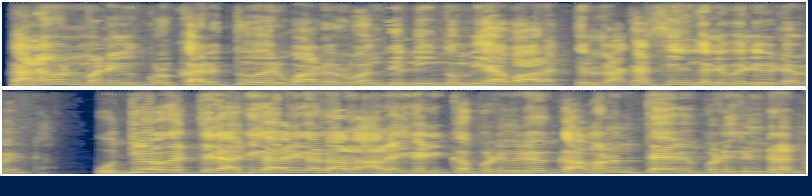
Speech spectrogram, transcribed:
கணவன் மனைவிக்குள் கருத்து வேறுபாடுகள் வந்து நீங்கும் வியாபாரத்தில் ரகசியங்களை வெளியிட வேண்டாம். உத்தியோகத்தில் அதிகாரிகளால் அலைகழிக்கப்படுவீர்கள் கவனம் தேவைப்படுகின்றன.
